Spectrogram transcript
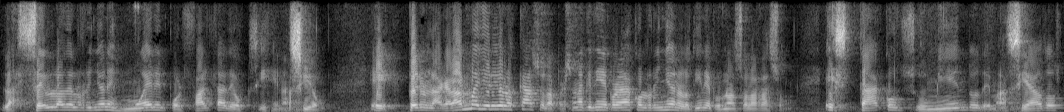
las células de los riñones mueren por falta de oxigenación. Eh, pero en la gran mayoría de los casos, la persona que tiene problemas con los riñones lo tiene por una sola razón está consumiendo demasiados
